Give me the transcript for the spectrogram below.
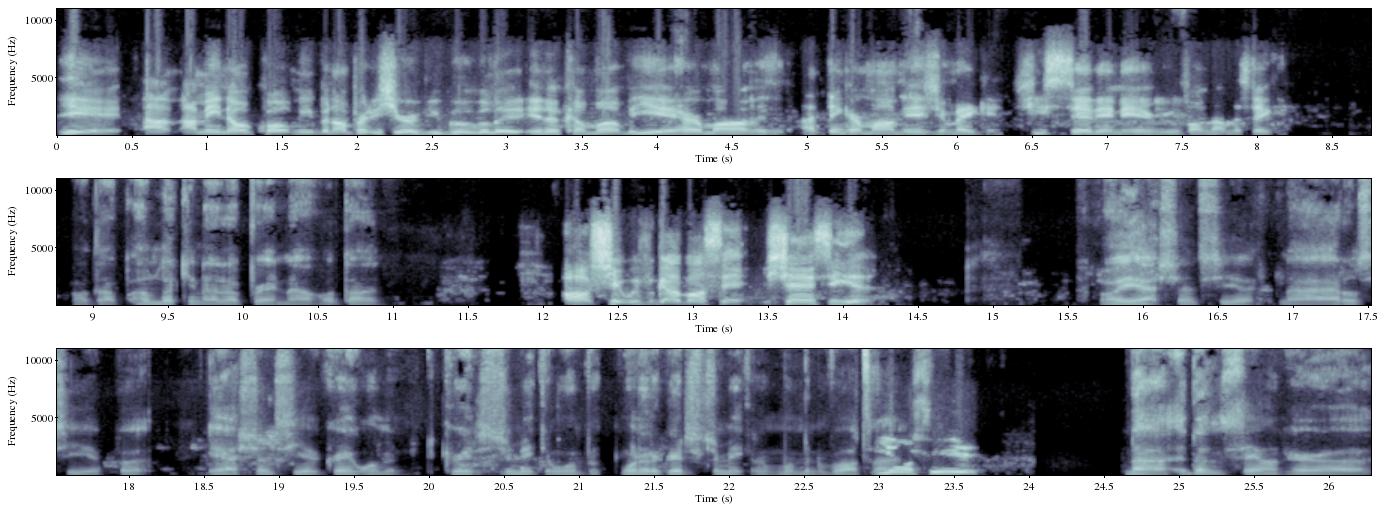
Yeah, I, I mean, don't quote me, but I'm pretty sure if you Google it, it'll come up. But yeah, her mom is. I think her mom is Jamaican. She said in the interview, if I'm not mistaken. Hold up. I'm looking that up right now. Hold on. Oh shit, we forgot about San- Shenseea. Oh yeah, Shenseea. Nah, I don't see it, but yeah, Shenseea, great woman, greatest Jamaican woman, one of the greatest Jamaican women of all time. You don't see it? Nah, it doesn't say on her. uh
